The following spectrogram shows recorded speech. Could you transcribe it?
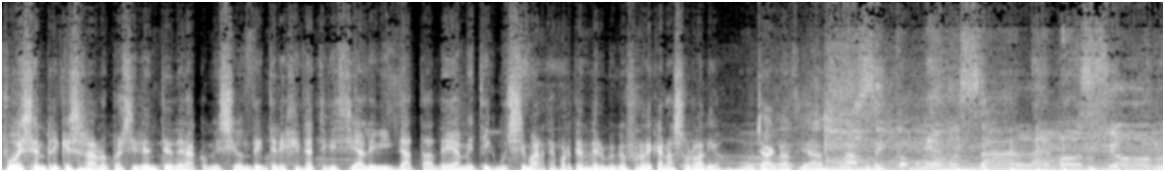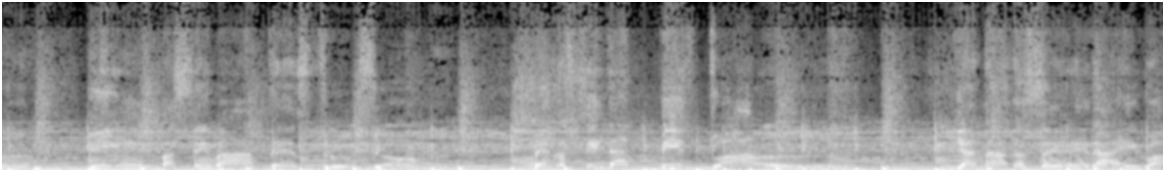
Pues Enrique Serrano, presidente de la Comisión de Inteligencia Artificial y Big Data de Ametic, muchísimas gracias por atender el micrófono de Canal Sur Radio. Muchas gracias. Así comienza la emoción, invasiva destrucción, velocidad virtual, ya nada será igual.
